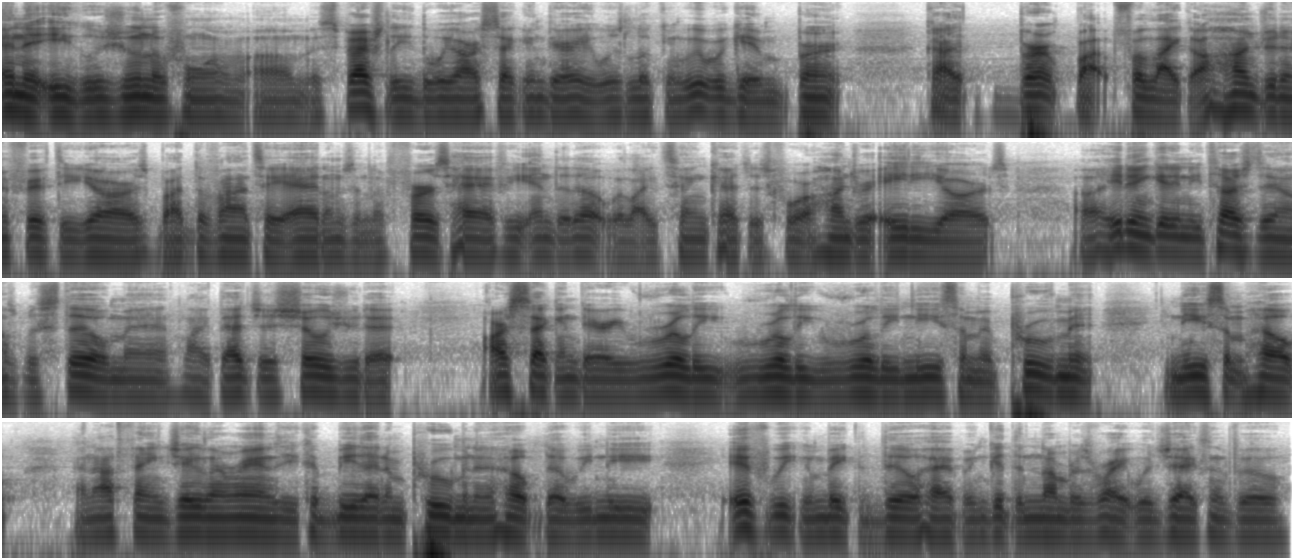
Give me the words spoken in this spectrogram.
in the Eagles uniform, um, especially the way our secondary was looking. We were getting burnt. Got burnt by, for like 150 yards by Davante Adams in the first half. He ended up with like 10 catches for 180 yards. Uh, he didn't get any touchdowns, but still, man, like that just shows you that our secondary really, really, really needs some improvement, needs some help. And I think Jalen Ramsey could be that improvement and help that we need if we can make the deal happen, get the numbers right with Jacksonville,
